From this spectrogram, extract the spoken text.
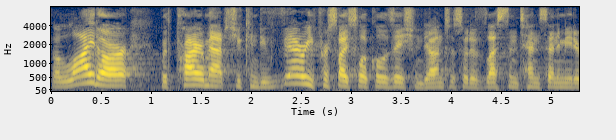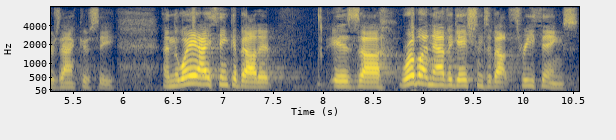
the LiDAR with prior maps, you can do very precise localization down to sort of less than 10 centimeters accuracy. And the way I think about it is uh, robot navigation is about three things.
